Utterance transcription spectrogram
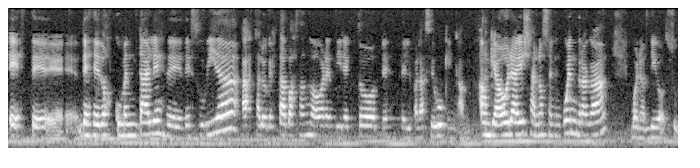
este, desde documentales de, su vida hasta lo que está pasando ahora en directo desde el Palacio de Buckingham. Aunque ahora ella no se encuentra acá, bueno, digo, su,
